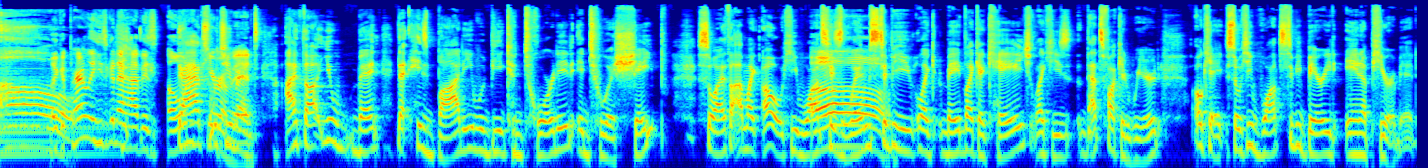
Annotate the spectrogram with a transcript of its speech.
Oh, Like apparently he's gonna have his own That's pyramid. what you meant. I thought you meant that his body would be contorted into a shape. So I thought I'm like, oh, he wants his limbs to Oh. be like made like a cage. Like he's that's fucking weird. Okay, so he wants to be buried in a pyramid.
